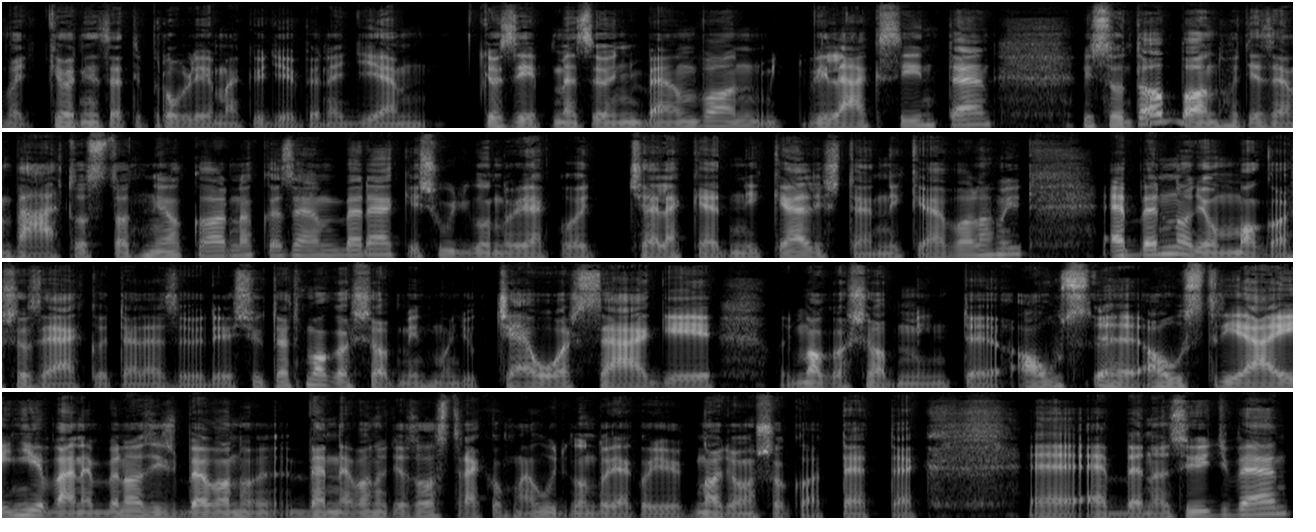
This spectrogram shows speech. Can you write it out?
vagy környezeti problémák ügyében egy ilyen középmezőnyben van világszinten, viszont abban, hogy ezen változtatni akarnak az emberek, és úgy gondolják, hogy cselekedni kell, és tenni kell valamit, ebben nagyon magas az elköteleződésük. Tehát magasabb, mint mondjuk Csehországé, vagy magasabb, mint Ausz- Ausztriáé. Nyilván ebben az is benne van, hogy az osztrákok már úgy gondolják, hogy ők nagyon sokat tettek ebben az ügyben,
